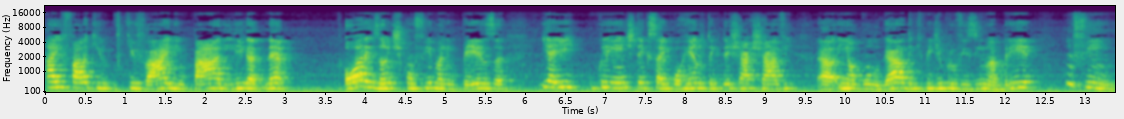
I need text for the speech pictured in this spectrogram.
Aí fala que, que vai limpar, liga, né? Horas antes confirma a limpeza. E aí o cliente tem que sair correndo, tem que deixar a chave uh, em algum lugar, tem que pedir para o vizinho abrir. Enfim,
